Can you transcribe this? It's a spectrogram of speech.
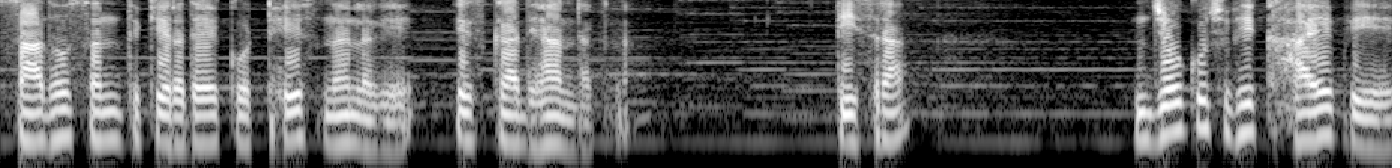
साधु संत के हृदय को ठेस न लगे, इसका ध्यान रखना। तीसरा, जो कुछ भी खाए पिए,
